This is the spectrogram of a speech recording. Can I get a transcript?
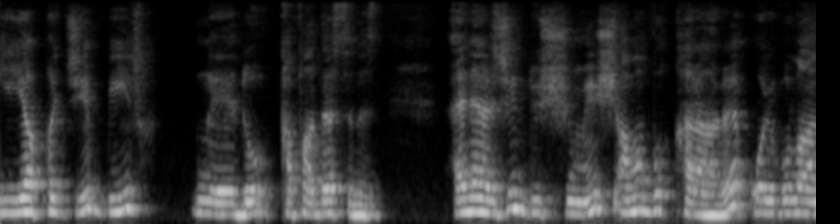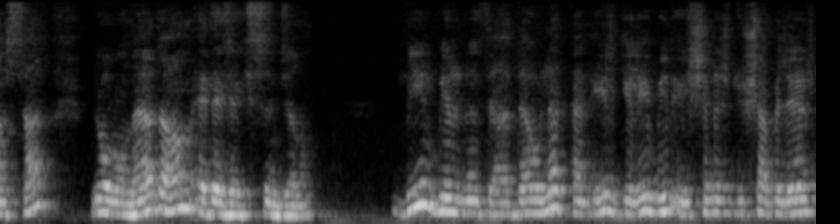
yapıcı bir e, kafadasınız. Enerjin düşmüş ama bu kararı uygulansa yoluna devam edeceksin canım. Birbirinize devletten ilgili bir işiniz düşebilir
